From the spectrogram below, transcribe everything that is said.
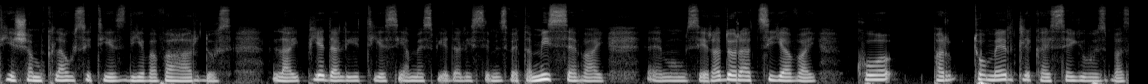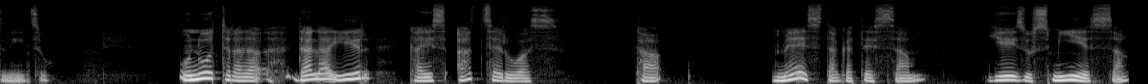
tiešām klausīties Dieva vārdus, lai piedalīties, ja mēs piedalīsim svētā mise vai e, mums ir adorācija vai ko par to mērķi, ka es eju uz baznīcu. Un otra daļa ir, ka es atceros, ka mēs tagad esam Jēzus miesa,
